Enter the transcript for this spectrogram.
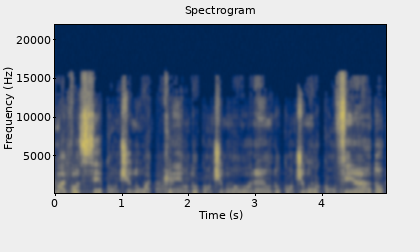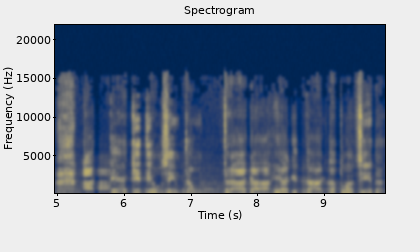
mas você continua crendo, continua orando, continua confiando, até que Deus então traga a realidade da tua vida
